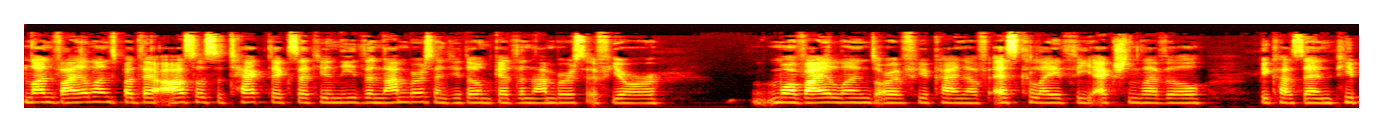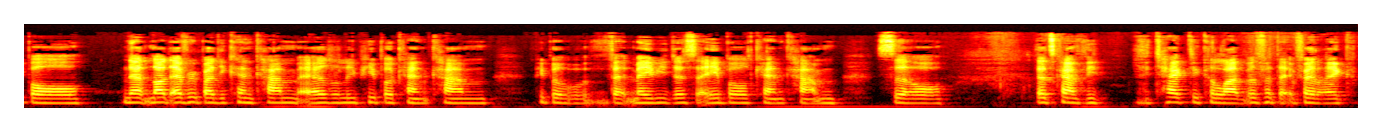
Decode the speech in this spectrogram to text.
non-violence, but there are also the tactics that you need the numbers, and you don't get the numbers if you're more violent or if you kind of escalate the action level, because then people not not everybody can come, elderly people can come, people that may be disabled can come. So that's kind of the the tactical level. If I like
